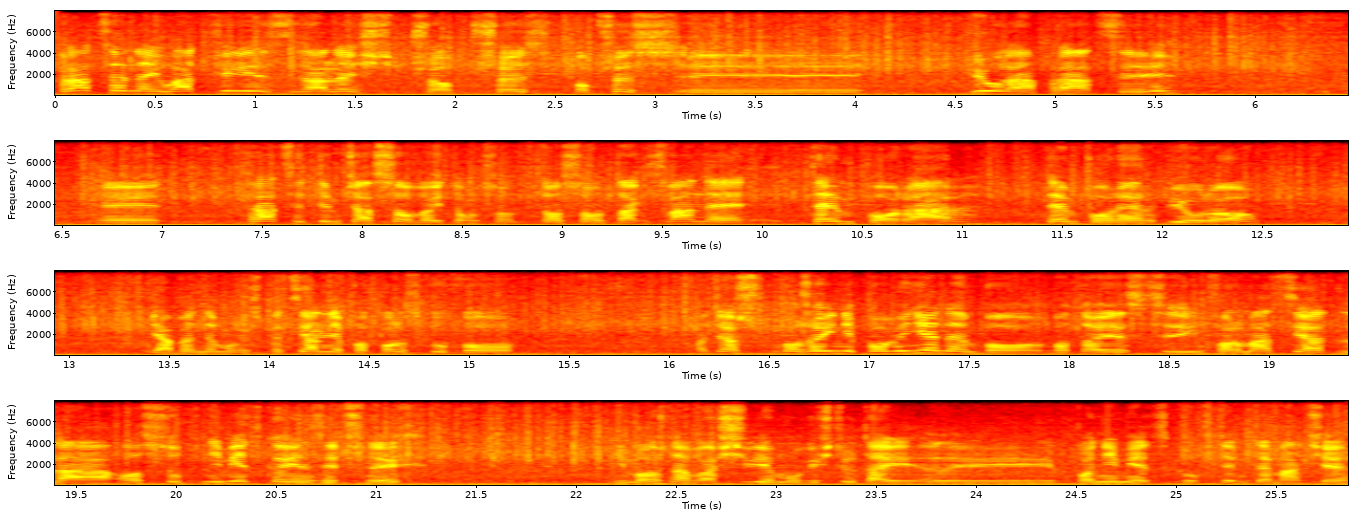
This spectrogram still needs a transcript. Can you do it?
pracę najłatwiej jest znaleźć poprzez, poprzez y, biura pracy, y, pracy tymczasowej. To są, to są tak zwane temporar, temporer biuro. Ja będę mówił specjalnie po polsku, bo chociaż może i nie powinienem, bo, bo to jest informacja dla osób niemieckojęzycznych i można właściwie mówić tutaj po niemiecku w tym temacie,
